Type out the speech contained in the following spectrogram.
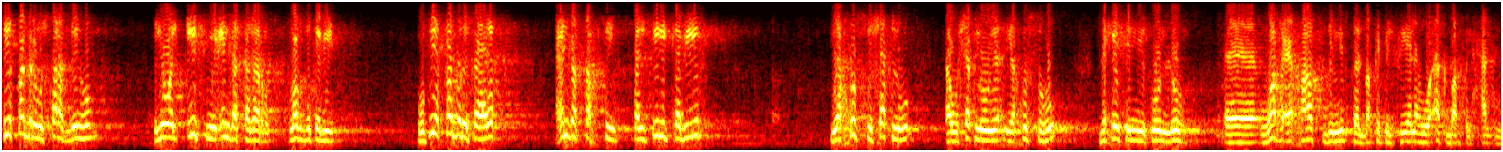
في قدر مشترك بينهم اللي هو الاسم عند التجرد لفظ كبير. وفي قدر فارق عند التخصيص فالفيل الكبير يخص شكله أو شكله يخصه بحيث إن يكون له وضع خاص بالنسبة لبقية الفيلة هو أكبر في الحجم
